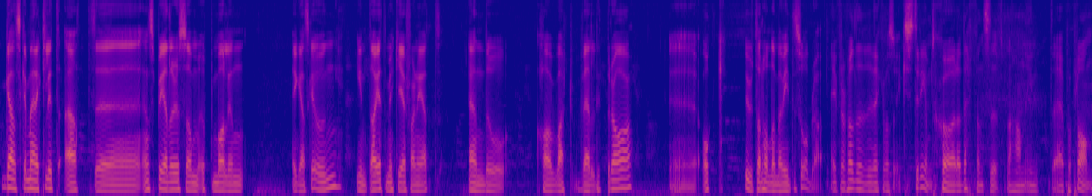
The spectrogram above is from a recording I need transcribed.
ganska märkligt att eh, en spelare som uppenbarligen är ganska ung, inte har jättemycket erfarenhet, ändå har varit väldigt bra eh, och utan honom är vi inte så bra. Nej, framförallt att vi verkar vara så extremt sköra defensivt när han inte är på plan.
